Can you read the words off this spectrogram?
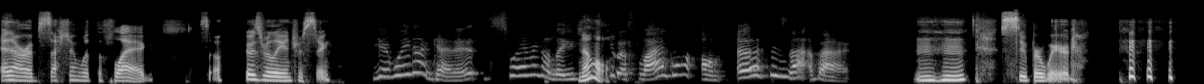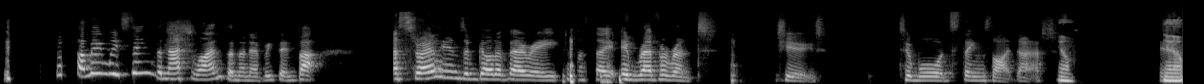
and our obsession with the flag. So it was really interesting. Yeah, we don't get it. Swearing allegiance no. to a flag? What on earth is that about? Mm-hmm. Super weird. I mean, we sing the national anthem and everything, but Australians have got a very, can I say, irreverent attitude towards things like that. Yeah. Yeah.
